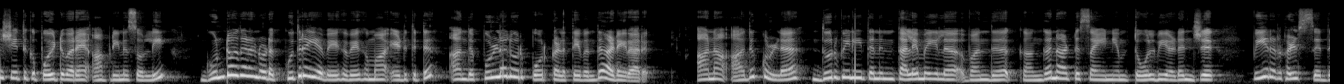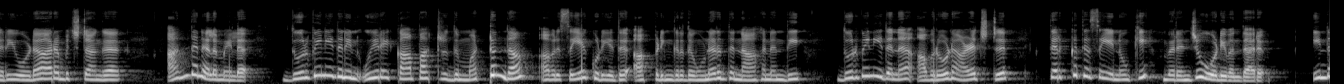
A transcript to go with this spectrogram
விஷயத்துக்கு போயிட்டு வரேன் அப்படின்னு சொல்லி குண்டோதரனோட குதிரையை வேக வேகமாக எடுத்துட்டு அந்த புள்ளலூர் போர்க்களத்தை வந்து அடைகிறாரு ஆனால் அதுக்குள்ள துர்விநீதனின் தலைமையில் வந்த கங்க நாட்டு சைன்யம் தோல்வி அடைஞ்சு வீரர்கள் செதறியோட ஆரம்பிச்சிட்டாங்க. அந்த நிலைமையில துர்விநீதனின் உயிரை காப்பாற்றுறது மட்டும்தான் அவர் செய்யக்கூடியது அப்படிங்கிறத உணர்ந்த நாகநந்தி துர்விநீதனை அவரோட அழைச்சிட்டு தெற்கு திசையை நோக்கி விரைஞ்சு ஓடி வந்தாரு. இந்த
